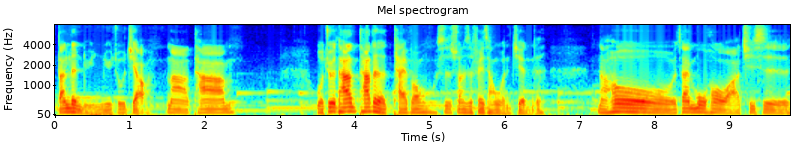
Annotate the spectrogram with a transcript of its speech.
担任女女主角，那她我觉得她她的台风是算是非常稳健的，然后在幕后啊，其实。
